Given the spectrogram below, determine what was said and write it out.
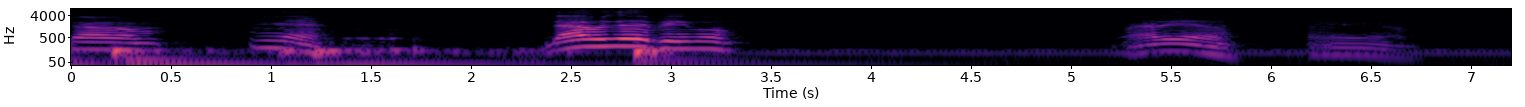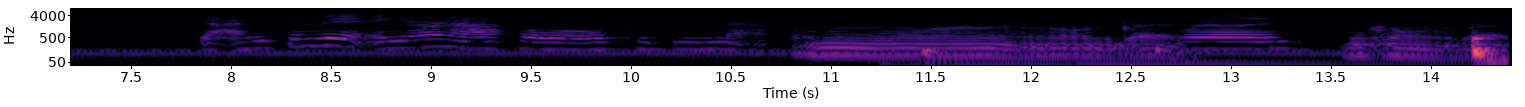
So, um, yeah. That was it, people. Adios. There you go. Yeah, he's gonna be an ignorant asshole because he's an asshole. Mm, all right, I'm going to bed. Really? Let's go on to bed.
